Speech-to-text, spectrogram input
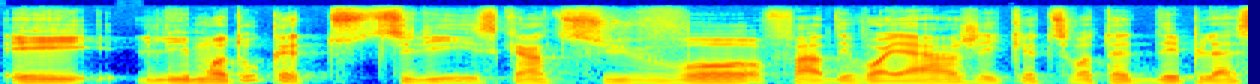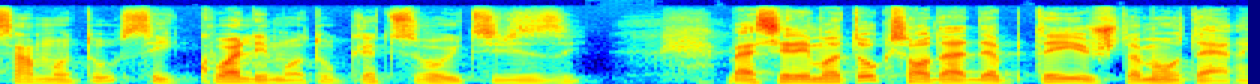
Et les motos que tu utilises quand tu vas faire des voyages et que tu vas te déplacer en moto, c'est quoi les motos que tu vas utiliser? Ben, c'est les motos qui sont adaptées justement au terrain.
